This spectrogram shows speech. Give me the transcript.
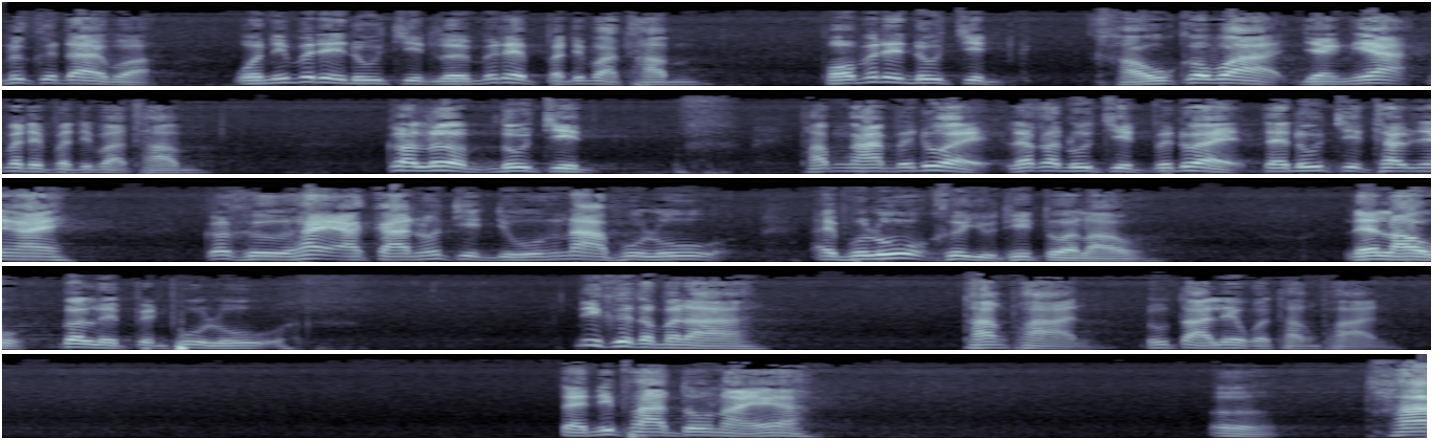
นึกขึ้นได้ว่า วันนี้ไม่ได้ดูจิตเลย ไม่ได้ปฏิบัติธรรมพอไม่ได้ดูจิต เขาก็ว่าอย่างเนี้ยไม่ได้ปฏิบัติธรรมก็เริ่มดูจิต ทำงานไปด้วย แล้วก็ดูจิตไปด้วย แต่ดูจิตทํำยังไง ก็คือให้อาการของจิตอยู่ข้างหน้าผู้รู้ ไอ้ผู้รู้คืออยู่ที่ตัวเรา และเราก็เลยเป็นผู้รู้ นี่คือธรรมดาทางผ่านลูกตาเรียกว่าทางผ่าน แต่นิพพานตรงไหนอะเออ ถ้า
